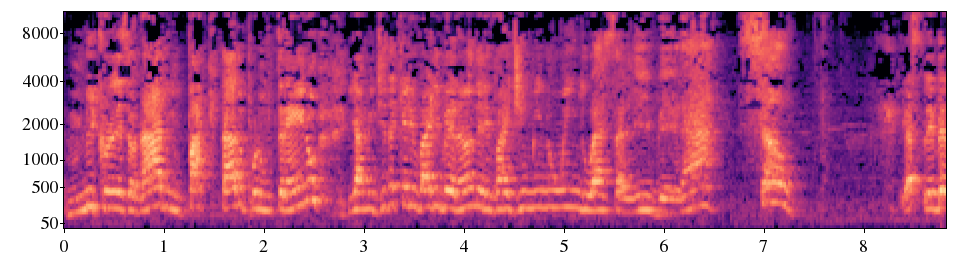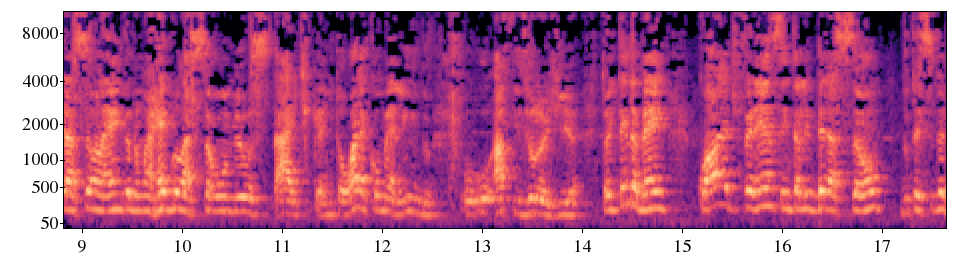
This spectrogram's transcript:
microlesionado, impactado por um treino, e à medida que ele vai liberando, ele vai diminuindo essa liberação. E essa liberação ela entra numa regulação homeostática. Então, olha como é lindo o, a fisiologia. Então, entenda bem qual é a diferença entre a liberação do tecido,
